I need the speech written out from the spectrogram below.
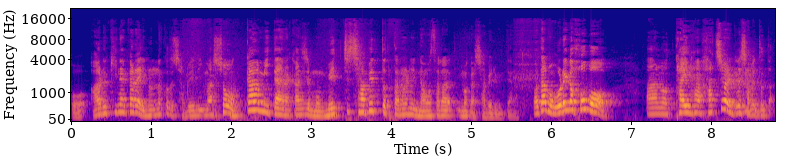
こう歩きながらいろんなこと喋りましょうかみたいな感じでもうめっちゃ喋っとったのになおさら今から喋るみたいな、まあ、多分俺がほぼあの大半8割ぐらい喋っとった。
